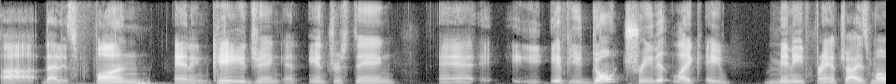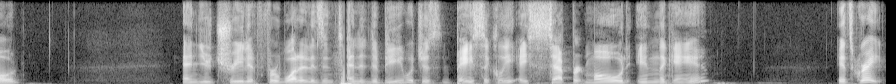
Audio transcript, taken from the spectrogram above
uh, that is fun and engaging and interesting, and if you don't treat it like a mini franchise mode, and you treat it for what it is intended to be, which is basically a separate mode in the game, it's great.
